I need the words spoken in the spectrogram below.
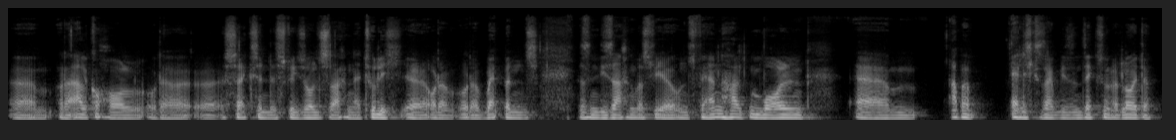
ähm, oder Alkohol oder äh, Sex Industry, solche Sachen natürlich äh, oder oder Weapons. Das sind die Sachen, was wir uns fernhalten wollen. Ähm, aber ehrlich gesagt, wir sind 600 Leute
